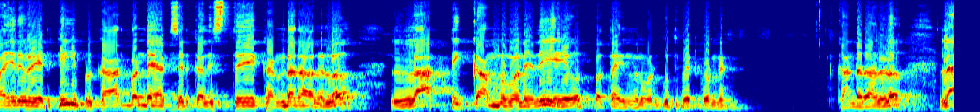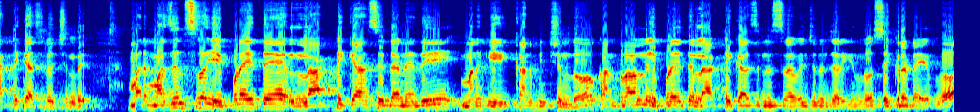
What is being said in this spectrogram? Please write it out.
పైరువేట్కి ఇప్పుడు కార్బన్ డైఆక్సైడ్ కలిస్తే కండరాలలో లాక్టిక్ ఆమ్లం అనేది ఉత్పత్తి అయిందనమాట గుర్తుపెట్టుకోండి. కండరాల్లో లాక్టిక్ యాసిడ్ వచ్చింది. మరి మజిల్స్లో ఎప్పుడైతే లాక్టిక్ యాసిడ్ అనేది మనకి కనిపించిందో కండరాల్లో ఎప్పుడైతే లాక్టిక్ యాసిడ్ని స్రవించడం జరిగిందో సీక్రెట్ అయిందో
